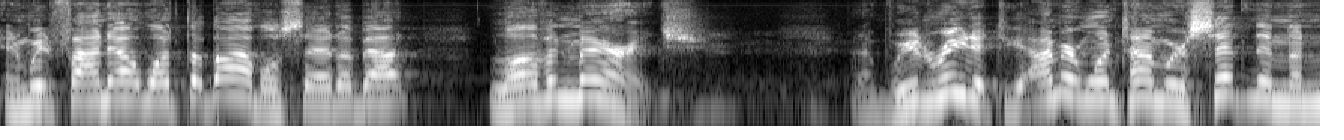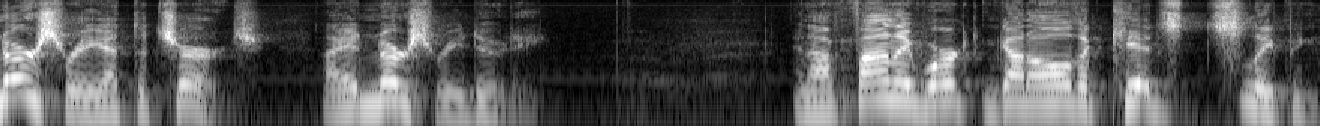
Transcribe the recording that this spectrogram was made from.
and we'd find out what the Bible said about love and marriage. And we'd read it together. I remember one time we were sitting in the nursery at the church. I had nursery duty. And I finally worked and got all the kids sleeping.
